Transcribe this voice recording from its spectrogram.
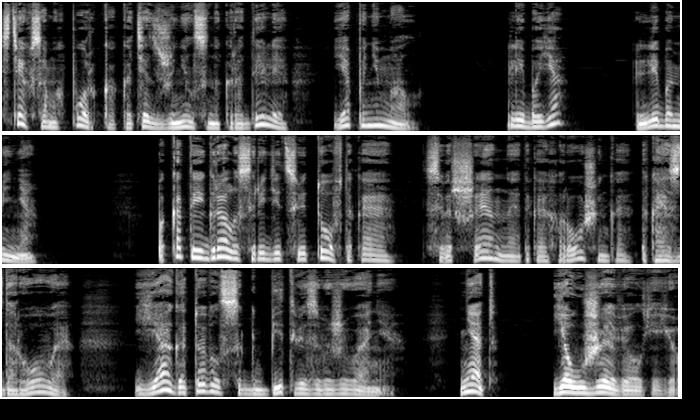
С тех самых пор, как отец женился на Караделе, я понимал, либо я, либо меня. Пока ты играла среди цветов, такая совершенная, такая хорошенькая, такая здоровая, я готовился к битве за выживание. Нет, я уже вел ее.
